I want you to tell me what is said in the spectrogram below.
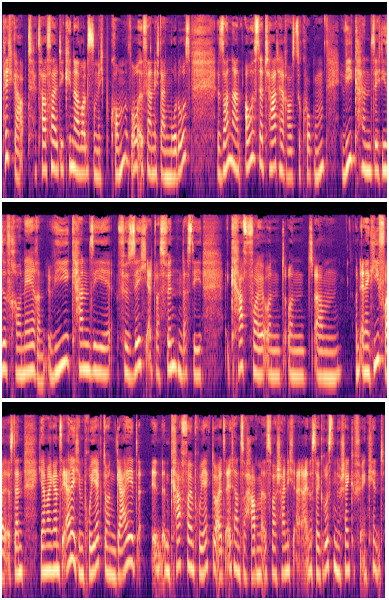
Pech gehabt, jetzt hast halt die Kinder, solltest du nicht bekommen, so ist ja nicht dein Modus, sondern aus der Chart heraus zu gucken, wie kann sich diese Frau nähren, wie kann sie für sich etwas finden, dass sie kraftvoll und, und, ähm, und energievoll ist. Denn ja, mal ganz ehrlich, ein Projektor, ein Guide, einen kraftvollen Projektor als Eltern zu haben, ist wahrscheinlich eines der größten Geschenke für ein Kind.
